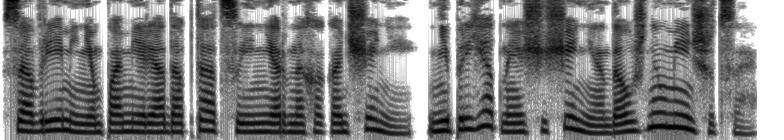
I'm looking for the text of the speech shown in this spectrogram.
Со временем, по мере адаптации нервных окончаний, неприятные ощущения должны уменьшиться.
